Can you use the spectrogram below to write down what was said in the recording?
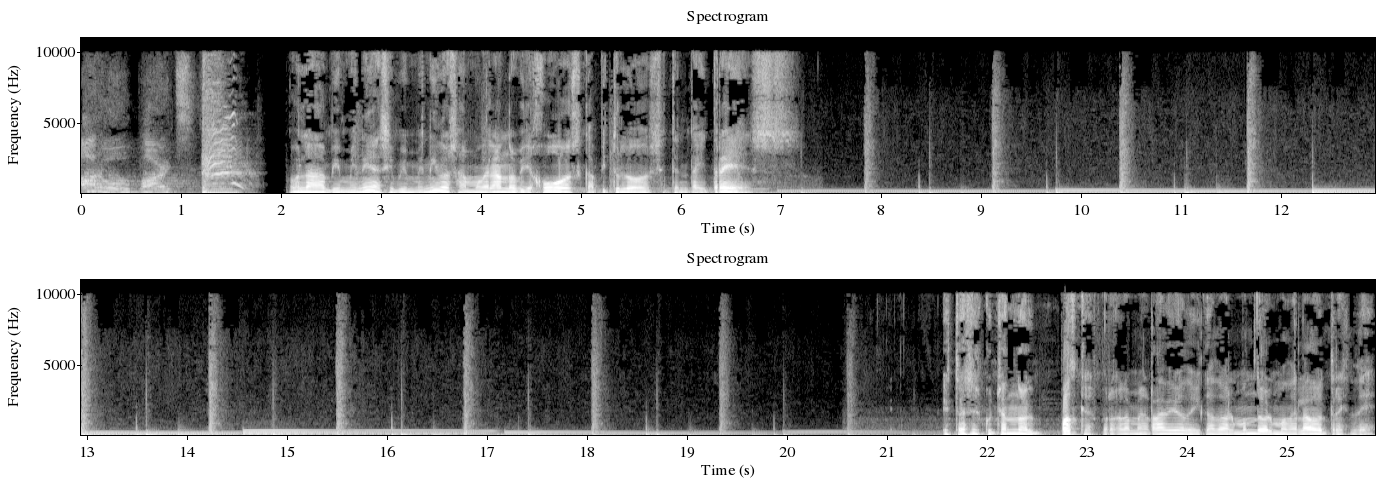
oh, Parts. Hola, bienvenidas y bienvenidos a Modelando Videojuegos, capítulo 73. Estás escuchando el podcast, programa de radio dedicado al mundo del modelado 3D.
